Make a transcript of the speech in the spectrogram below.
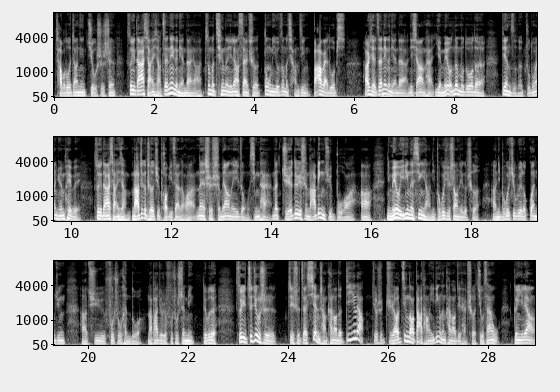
差不多将近九十升。所以大家想一想，在那个年代啊，这么轻的一辆赛车，动力又这么强劲，八百多匹。而且在那个年代啊，你想想看，也没有那么多的电子的主动安全配备，所以大家想一想，拿这个车去跑比赛的话，那是什么样的一种心态？那绝对是拿命去搏啊！啊，你没有一定的信仰，你不会去上这个车啊，你不会去为了冠军啊去付出很多，哪怕就是付出生命，对不对？所以这就是这是在现场看到的第一辆，就是只要进到大堂一定能看到这台车九三五跟一辆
